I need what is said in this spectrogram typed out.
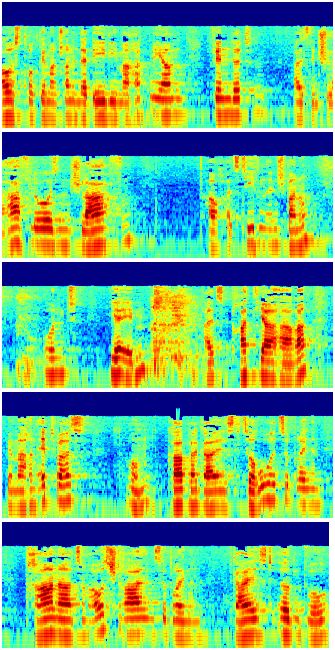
Ausdruck, den man schon in der Devi Mahatmyam findet, als den schlaflosen Schlafen, auch als Tiefenentspannung. Und hier eben als Pratyahara. Wir machen etwas, um Körper, Geist zur Ruhe zu bringen, Prana zum Ausstrahlen zu bringen, Geist irgendwo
